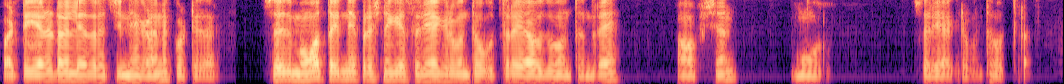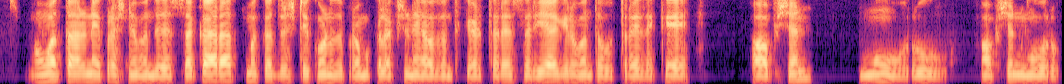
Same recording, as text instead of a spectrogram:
ಪಟ್ಟಿ ಎರಡರಲ್ಲಿ ಅದರ ಚಿಹ್ನೆಗಳನ್ನ ಕೊಟ್ಟಿದ್ದಾರೆ. ಸೊ ಇದು ಮೂವತ್ತೈದನೇ ಪ್ರಶ್ನೆಗೆ ಸರಿಯಾಗಿರುವಂತಹ ಉತ್ತರ ಯಾವುದು ಅಂತಂದ್ರೆ ಆಪ್ಷನ್ ಮೂರು ಸರಿಯಾಗಿರುವಂತಹ ಉತ್ತರ. ಮೂವತ್ತಾರನೇ ಪ್ರಶ್ನೆ ಬಂದಿದೆ. ಸಕಾರಾತ್ಮಕ ದೃಷ್ಟಿಕೋನದ ಪ್ರಮುಖ ಲಕ್ಷಣ ಯಾವುದು ಅಂತ ಕೇಳ್ತಾರೆ. ಸರಿಯಾಗಿರುವಂತಹ ಉತ್ತರ ಇದಕ್ಕೆ ಆಪ್ಷನ್ ಮೂರು. ಆಪ್ಷನ್ ಮೂರು.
